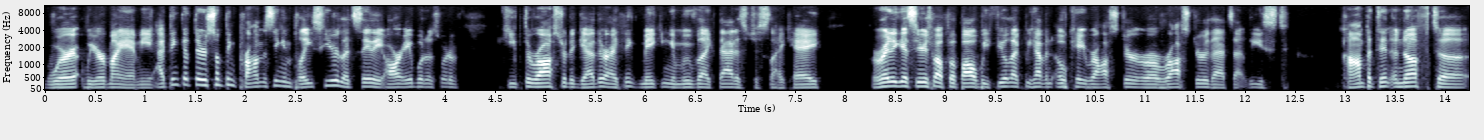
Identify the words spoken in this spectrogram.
we're we are Miami. I think that there's something promising in place here. Let's say they are able to sort of keep the roster together. I think making a move like that is just like, hey, we're ready to get serious about football. We feel like we have an okay roster or a roster that's at least competent enough to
